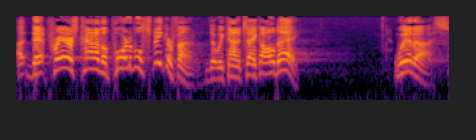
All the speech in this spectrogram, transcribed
uh, that prayer is kind of a portable speakerphone that we kind of take all day with us.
